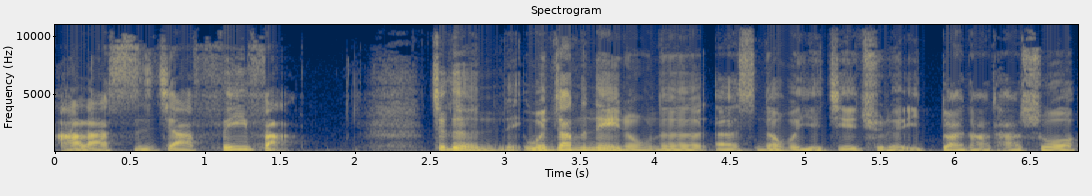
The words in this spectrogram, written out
阿拉斯加非法。这个文章的内容呢，呃，Snope 也截取了一段啊，他说，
